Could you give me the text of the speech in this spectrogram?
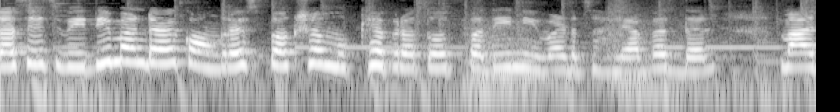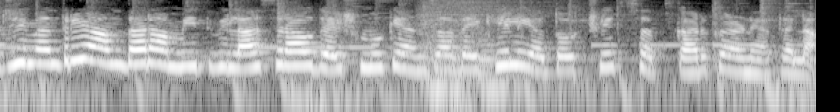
तसेच विधिमंडळ काँग्रेस पक्ष मुख्यप्रतोत्पदी निवड झाल्याबद्दल माजी मंत्री आमदार अमित विलासराव देशमुख यांचा देखील यथोचित सत्कार करण्यात आला.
